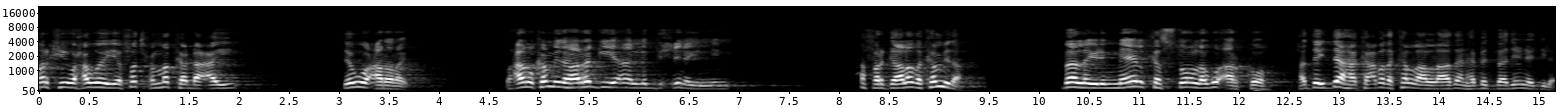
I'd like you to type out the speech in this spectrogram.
Markii waxa weeye fatxu maka dhacay dee wuu cararay. Waxaanu ka mid ahaa raggii aan la bixinaynin. Afar gaalada ka mid a baa la yidhi meel kastoo lagu arko hadday daaha kacbada ka laalaadaan ha badbaadinina dila.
